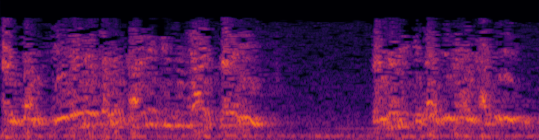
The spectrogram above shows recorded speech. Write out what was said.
سب سینے میں کی گنجائش کرے گندری کی طرف سے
